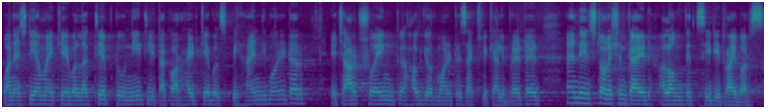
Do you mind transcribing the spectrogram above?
one HDMI cable, a clip to neatly tuck or hide cables behind the monitor, a chart showing how your monitor is actually calibrated and the installation guide along with CD drivers.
